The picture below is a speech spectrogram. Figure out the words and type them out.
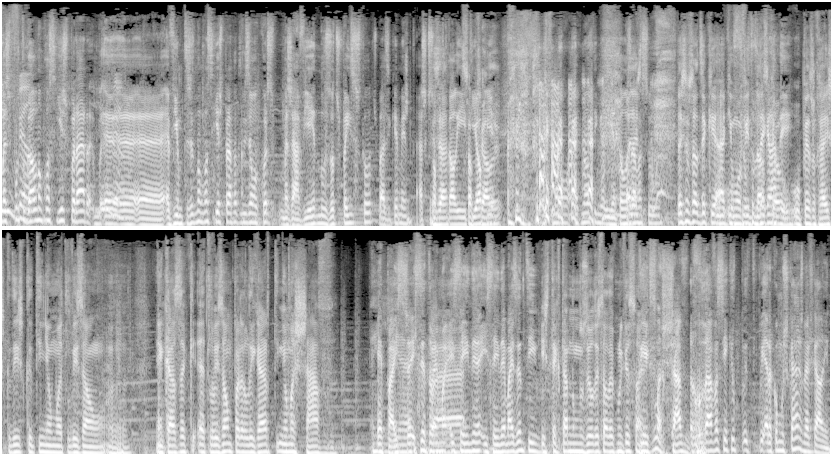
mas. Portugal não conseguia esperar. Eh, eh, havia muita gente que não conseguia esperar para a televisão a cores, mas já havia nos outros países todos, basicamente. Acho que só Exato, Portugal e só Etiópia é que não, é que não tinham. E então usava-se o. Deixa-me só dizer que há aqui o um ouvinte filtro nosso que é o Pedro Reis que diz que tinha uma televisão eh, em casa que a televisão para ligar tinha uma chave. Epá, isso, isso, é também mais- isso, ainda, isso ainda é mais antigo. Isto tem que estar no Museu das Telecomunicações. Uma chave. Rodava-se aquilo era como os carros, não é? Ficava ali.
